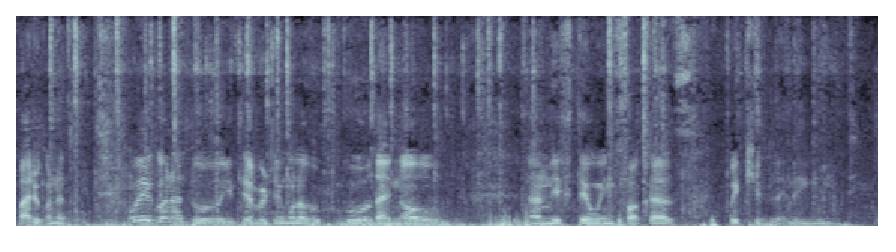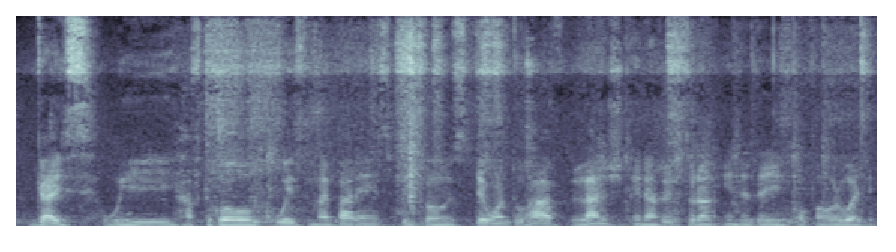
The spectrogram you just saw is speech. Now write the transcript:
But we're gonna do it. We're gonna do it. Everything gonna look good, I know. And if the wind focus, we keep letting wind. Guys, we have to go with my parents because they want to have lunch in a restaurant in the day of our wedding.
